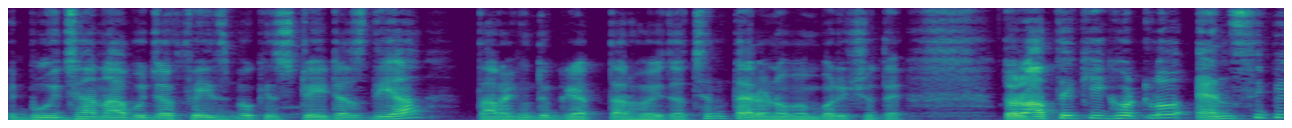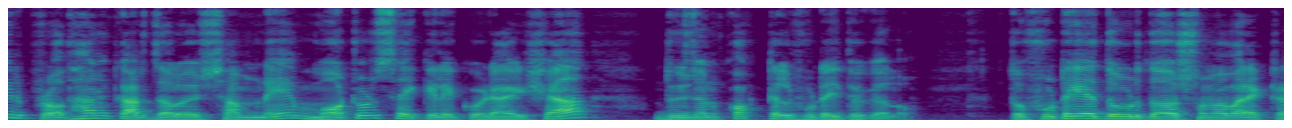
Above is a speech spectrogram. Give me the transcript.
বুঝা না বুঝা ফেসবুক স্টেটাস দিয়া তারা কিন্তু গ্রেপ্তার হয়ে যাচ্ছেন তেরো নভেম্বর ইস্যুতে তো। রাতে কি ঘটলো? এনসিপির প্রধান কার্যালয়ের সামনে মোটর সাইকেলে করে আইসা দুইজন ককটেল ফুটাইতে গেল। তো ফুটাইয়া দৌড় দেওয়ার সময় আবার একটা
